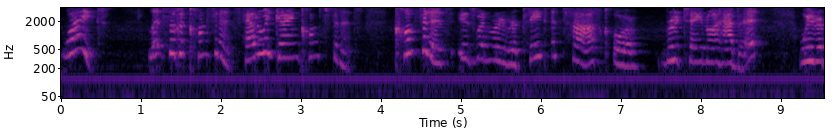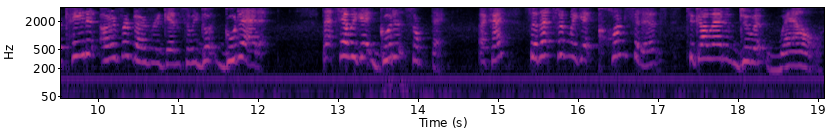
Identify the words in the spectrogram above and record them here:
wait, let's look at confidence. How do we gain confidence? Confidence is when we repeat a task or routine or habit we repeat it over and over again so we get good at it. That's how we get good at something. Okay? So that's when we get confidence to go out and do it well.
